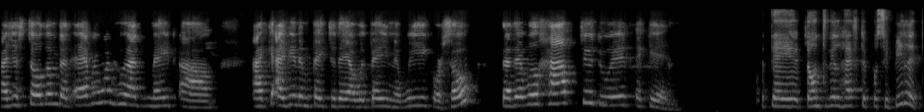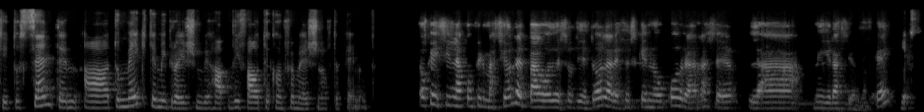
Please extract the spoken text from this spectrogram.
I just told them that everyone who had made, I, I didn't pay today, I will pay in a week or so, that they will have to do it again. They don't will have the possibility to send them, uh, to make the migration without the confirmation of the payment. Ok, sin la confirmación del pago de esos 10 dólares es que no podrán hacer la migración, ok? Yes,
